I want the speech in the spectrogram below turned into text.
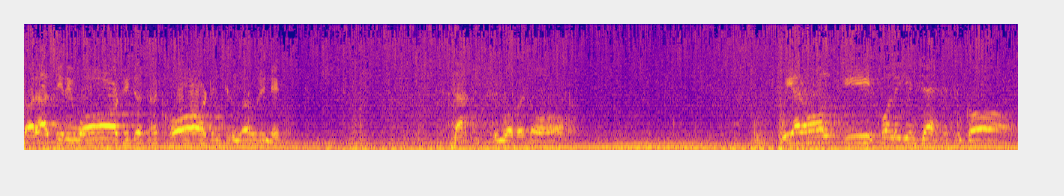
But has He rewarded us according to our iniquity. That's true of us all. We are all equally indebted to God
